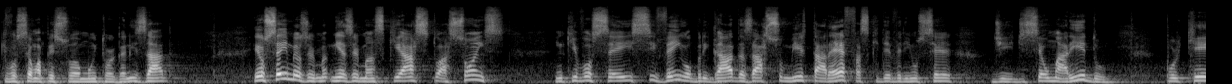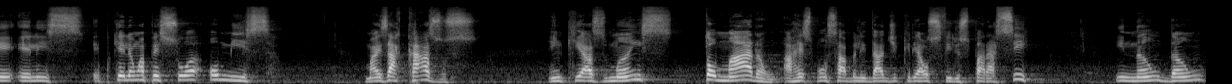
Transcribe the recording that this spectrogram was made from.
que você é uma pessoa muito organizada. Eu sei, meus, minhas irmãs, que há situações em que vocês se veem obrigadas a assumir tarefas que deveriam ser de, de seu marido, porque, eles, porque ele é uma pessoa omissa. Mas há casos em que as mães tomaram a responsabilidade de criar os filhos para si e não dão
